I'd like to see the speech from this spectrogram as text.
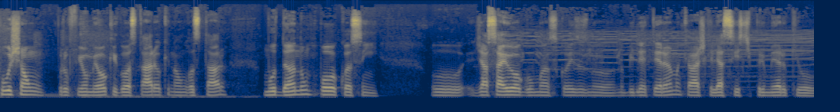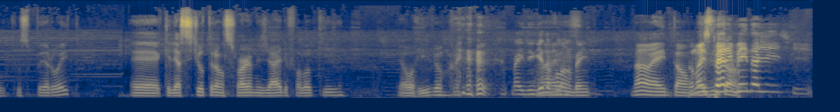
puxam pro filme ou que gostaram ou que não gostaram, mudando um pouco, assim. O, já saiu algumas coisas no, no Bilheterama, que eu acho que ele assiste primeiro que o, que o Super 8. É, que ele assistiu Transformers já, ele falou que é horrível. Mas ninguém tá Mas- falando bem. Não, é então. Então não mas esperem então- bem da gente.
